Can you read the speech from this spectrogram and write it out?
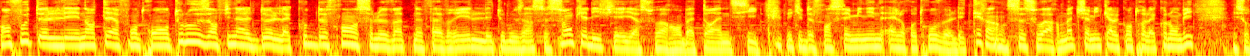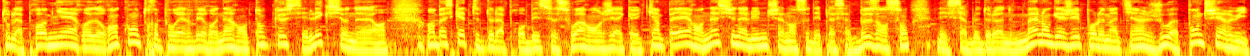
En foot, les Nantais affronteront Toulouse en finale de la Coupe de France le 29 avril. Les Toulousains se sont qualifiés hier soir en battant Annecy. L'équipe de France féminine, elle retrouve les terrains ce soir. Match amical contre la Colombie et surtout la première rencontre pour Hervé Renard en tant que sélectionneur. En basket de la Pro B ce soir, Angers accueille Quimper. En National 1, Chalon se déplace à Besançon. Les Sables d'Olonne, mal engagés pour le maintien, jouent à Pont-de-Cherruy.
